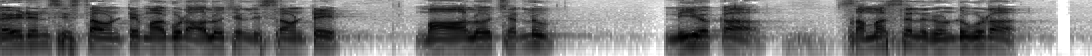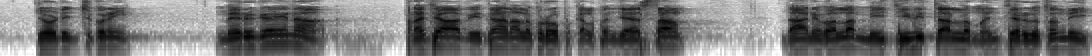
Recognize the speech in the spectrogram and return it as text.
గైడెన్స్ ఇస్తా ఉంటే మాకు కూడా ఆలోచనలు ఇస్తా ఉంటే మా ఆలోచనలు మీ యొక్క సమస్యలు రెండు కూడా జోడించుకొని మెరుగైన ప్రజా విధానాలకు రూపకల్పన చేస్తాం. దానివల్ల మీ జీవితాల్లో మంచి జరుగుతుంది.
